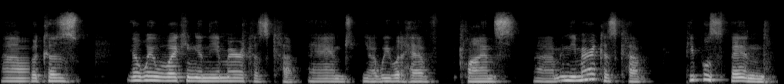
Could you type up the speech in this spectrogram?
uh, because you know, we were working in the America's Cup, and you know, we would have clients um, in the America's Cup. People spend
